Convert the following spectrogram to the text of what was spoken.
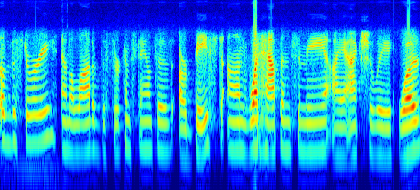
of the story and a lot of the circumstances are based on what happened to me. I actually was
